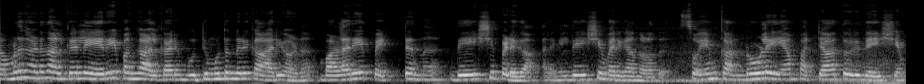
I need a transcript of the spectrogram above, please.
നമ്മൾ കാണുന്ന ആൾക്കാരിൽ ഏറിയ പങ്ക് ആൾക്കാരും ബുദ്ധിമുട്ടുന്നൊരു കാര്യമാണ് വളരെ പെട്ടെന്ന് ദേഷ്യപ്പെടുക അല്ലെങ്കിൽ ദേഷ്യം വരിക എന്നുള്ളത്. സ്വയം കൺട്രോൾ ചെയ്യാൻ പറ്റാത്ത ഒരു ദേഷ്യം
